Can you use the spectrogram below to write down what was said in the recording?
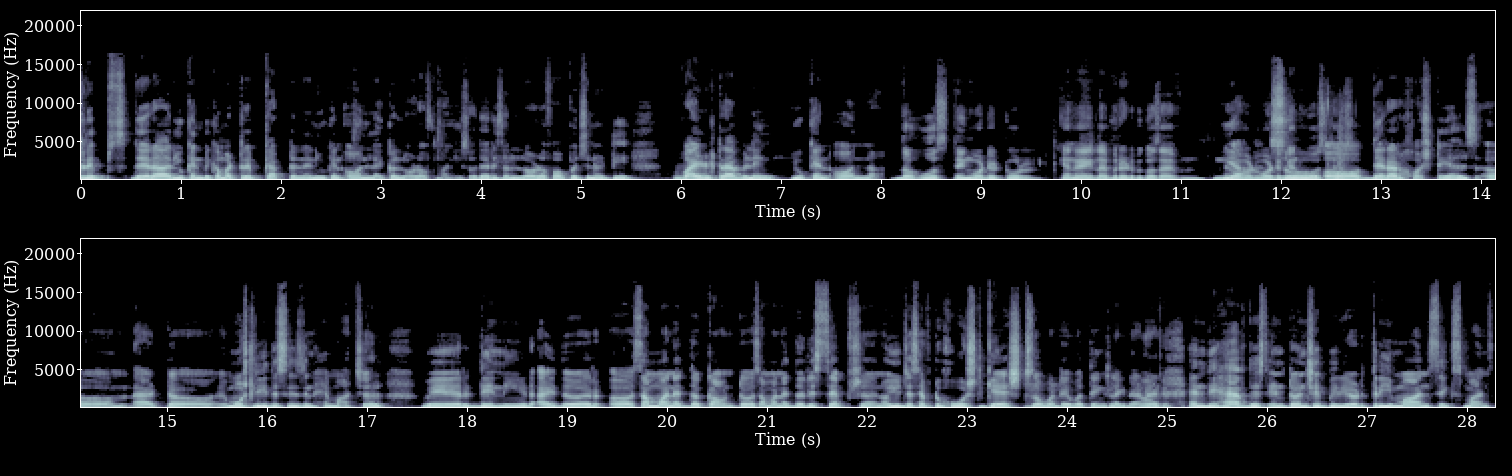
trips there are you can become a trip captain and you can earn like a lot of money. So there is a hmm. lot of opportunity while traveling you can earn. The host thing, what you told, can I elaborate because I've never heard what you can host. uh, there are hostels um, at uh, mostly this is in Himachal where they need either uh, someone at the counter, someone at the reception, or you just have to host guests or whatever things like that, right? Okay. And they have this internship period, three months, six months,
